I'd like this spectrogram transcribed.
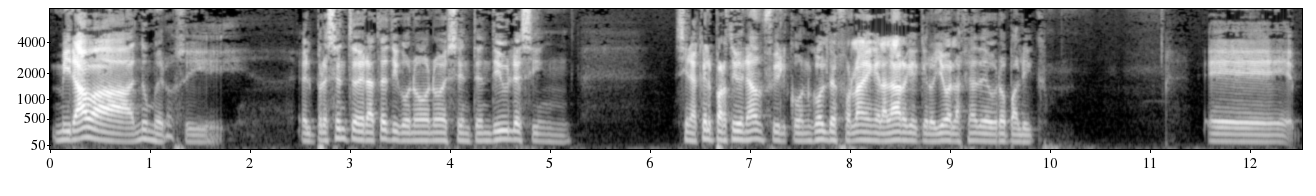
miraba números y el presente del Atlético no, no es entendible sin, sin aquel partido en Anfield con gol de Forlán en el alargue que lo lleva a la final de Europa League. Eh,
